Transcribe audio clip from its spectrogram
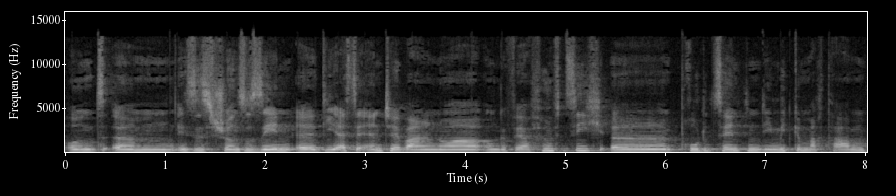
Und ähm, es ist schon zu sehen, äh, die erste Ente waren nur ungefähr 50 äh, Produzenten, die mitgemacht haben.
